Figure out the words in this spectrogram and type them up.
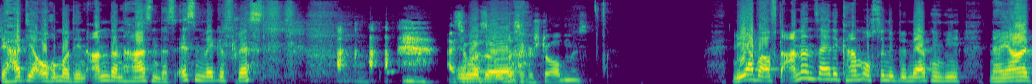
der hat ja auch immer den anderen Hasen das Essen weggefressen. Also war es gut, dass er gestorben ist. Nee, aber auf der anderen Seite kam auch so eine Bemerkung wie, naja,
